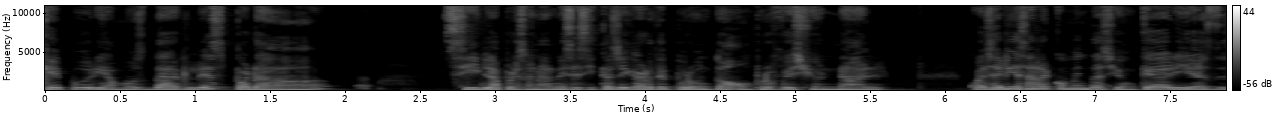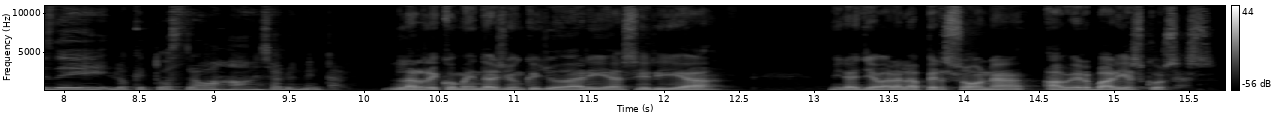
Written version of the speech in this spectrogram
que podríamos darles para si la persona necesita llegar de pronto a un profesional? ¿Cuál sería esa recomendación que darías desde lo que tú has trabajado en salud mental? La recomendación que yo daría sería Mira, llevar a la persona a ver varias cosas.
